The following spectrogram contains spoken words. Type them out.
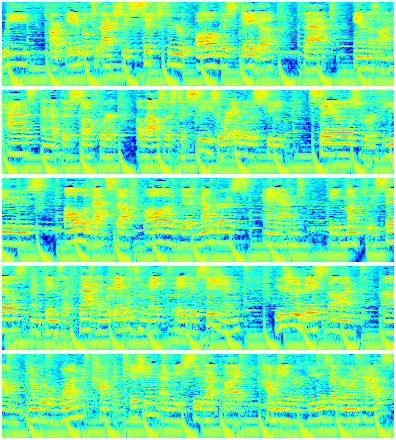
we are able to actually sift through all this data that Amazon has and that this software allows us to see. So we're able to see sales, reviews, all of that stuff, all of the numbers and the monthly sales and things like that. And we're able to make a decision, usually based on um, number one, competition, and we see that by how many reviews everyone has.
